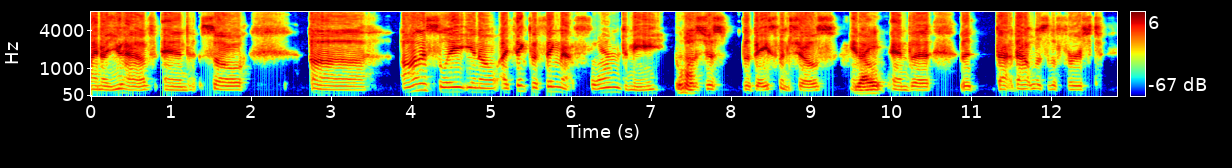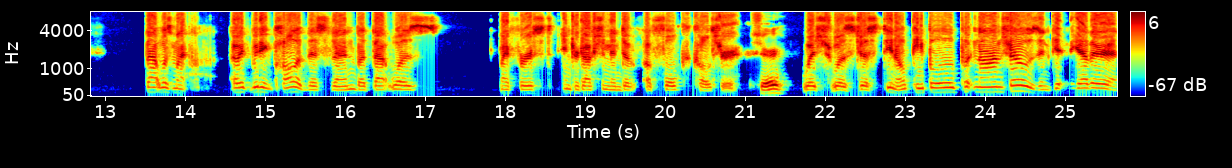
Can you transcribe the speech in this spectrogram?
i know you have and so uh honestly you know i think the thing that formed me Uh-huh. was just the basement shows you Right. know and the the that that was the first that was my I, we didn't call it this then but that was my first introduction into a folk culture Sure. which was just you know people putting on shows and getting together and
